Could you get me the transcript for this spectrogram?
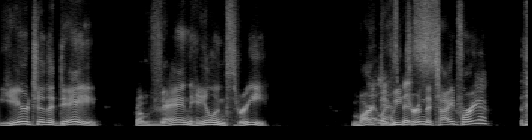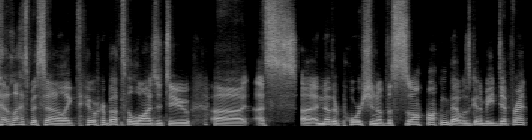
Year to the day from Van Halen three. Mark, did we turn the tide for you? That last bit sounded like they were about to launch into uh, a uh, another portion of the song that was going to be different,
